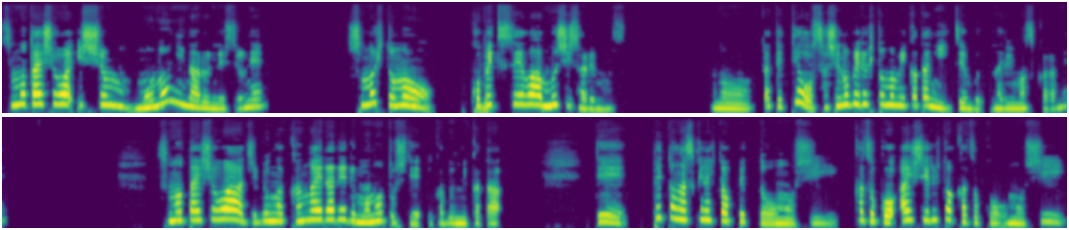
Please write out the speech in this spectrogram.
その対象は一瞬物になるんですよね。その人の個別性は無視されます。あの、だって手を差し伸べる人の味方に全部なりますからね。その対象は自分が考えられるものとして浮かぶ見方で、ペットが好きな人はペットを思うし、家族を愛している人は家族を思うし、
